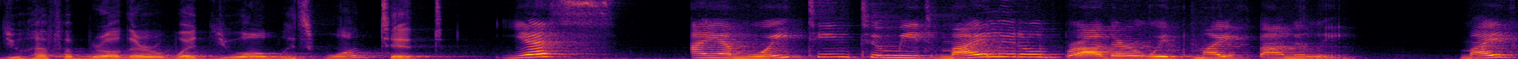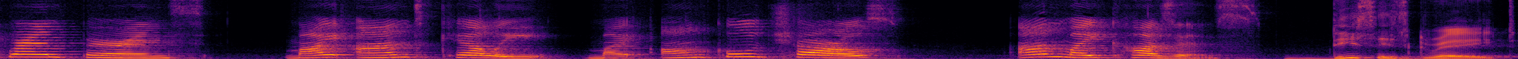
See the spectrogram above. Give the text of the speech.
You have a brother what you always wanted. Yes, I am waiting to meet my little brother with my family. My grandparents, my Aunt Kelly, my Uncle Charles, and my cousins. This is great.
